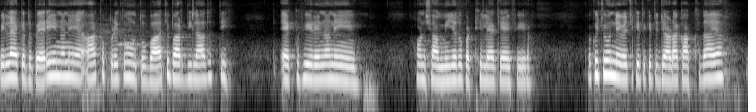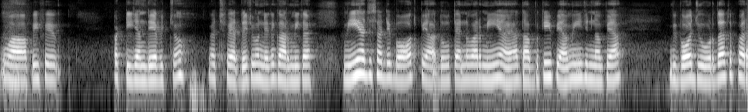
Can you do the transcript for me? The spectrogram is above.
ਪਹਿਲਾਂ ਇੱਕ ਦੁਪਹਿਰੇ ਇਹਨਾਂ ਨੇ ਆਹ ਕੱਪੜੇ ਧੋਣ ਤੋਂ ਬਾਅਦ ਚ ਵਰਦੀ ਲਾ ਦਿੱਤੀ। ਇੱਕ ਫਿਰ ਇਹਨਾਂ ਨੇ ਹੁਣ ਸ਼ਾਮੀ ਜਦੋਂ ਪੱਠੇ ਲੈ ਕੇ ਆਏ ਫਿਰ, ਕਿਉਂਕਿ ਝੋਨੇ ਵਿੱਚ ਕਿਤੇ ਕਿਤੇ ਜਾੜਾ ਕੱਖ ਦਾ ਆ, ਉਹ ਆਪ ਹੀ ਫਿਰ ਪੱਟੀ ਜਾਂਦੇ ਆ ਵਿੱਚੋਂ, ਵਿੱਚ ਫਿਰਦੇ ਝੋਨੇ ਤੇ ਗਰਮੀ ਤਾਂ ਮੀਂਹ ਅੱਜ ਸਾਡੇ ਬਹੁਤ ਪਿਆ, ਦੋ ਤਿੰਨ ਵਾਰ ਮੀਂਹ ਆਇਆ, ਦੱਬ ਕੇ ਹੀ ਪਿਆ ਮੀਂਹ ਜਿੰਨਾ ਪਿਆ, ਵੀ ਬਹੁਤ ਜ਼ੋਰ ਦਾ ਤੇ ਪਰ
